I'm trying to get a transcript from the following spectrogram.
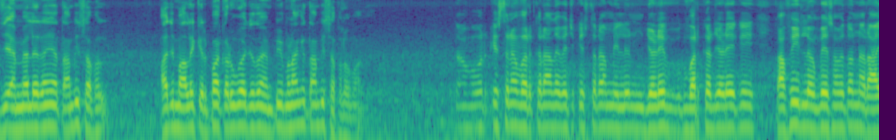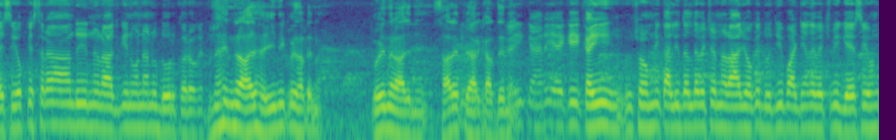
ਜੇ ਐਮਐਲਏ ਰਹੇ ਆ ਤਾਂ ਵੀ ਸਫਲ। ਅੱਜ ਮਾਲਕ ਕਿਰਪਾ ਕਰੂਗਾ ਜਦੋਂ ਐਮਪੀ ਬਣਾਂਗੇ ਤਾਂ ਵੀ ਸਫਲ ਹੋਵਾਂਗੇ। ਤਾਂ ਹੋਰ ਕਿਸ ਤਰ੍ਹਾਂ ਵਰਕਰਾਂ ਦੇ ਵਿੱਚ ਕਿਸ ਤਰ੍ਹਾਂ ਮਿਲ, ਜਿਹੜੇ ਵਰਕਰ ਜਿਹੜੇ ਕਿ ਕਾਫੀ ਲੰਬੇ ਸਮੇਂ ਤੋਂ ਨਾਰਾਜ਼ ਸੀ, ਉਹ ਕਿਸ ਤਰ੍ਹਾਂ ਦੀ ਨਾਰਾਜ਼ਗੀ ਨੂੰ ਉਹਨਾਂ ਨੂੰ ਦੂਰ ਕਰੋਗੇ ਤੁਸੀਂ? ਨਹੀਂ, ਨਾਰਾਜ਼ ਹੈ ਹੀ ਨਹੀਂ ਕੋਈ ਸਾਡੇ ਨਾਲ। ਕੋਈ ਨਾਰਾਜ਼ ਨਹੀਂ ਸਾਰੇ ਪਿਆਰ ਕਰਦੇ ਨੇ। ਕਈ ਕਹਿ ਰਹੇ ਹੈ ਕਿ ਕਈ ਸ਼੍ਰੋਮਣੀ ਅਕਾਲੀ ਦਲ ਦੇ ਵਿੱਚ ਨਾਰਾਜ਼ ਹੋ ਕੇ ਦੂਜੀ ਪਾਰਟੀਆਂ ਦੇ ਵਿੱਚ ਵੀ ਗਏ ਸੀ। ਹੁਣ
